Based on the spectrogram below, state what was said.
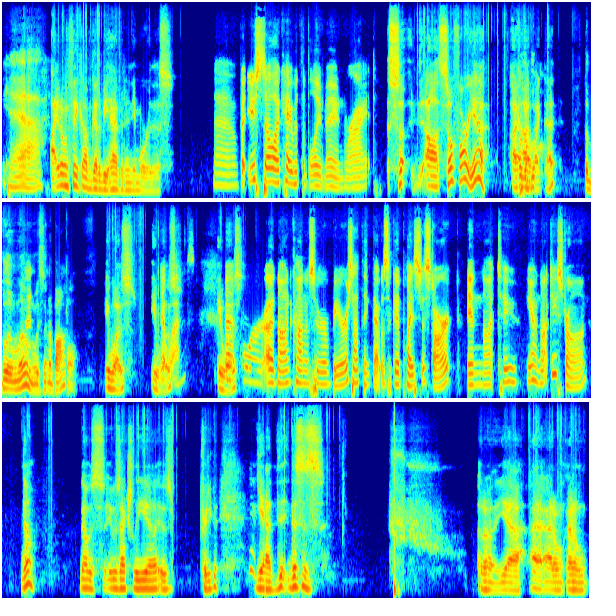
Yeah, I don't think I'm going to be having any more of this. No, but you're still okay with the blue moon, right? So, uh, so far, yeah, I, Oh, I bl- like that. The Blue Moon was in a bottle. It was, it was, It was. it But was. for a non-connoisseur of beers, I think that was a good place to start, and not too, yeah, not too strong. No, that was it was actually uh, it was pretty good. Yeah, th- this is. I don't, yeah, I, I don't. I don't.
